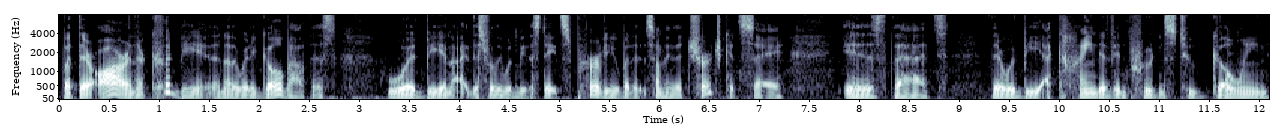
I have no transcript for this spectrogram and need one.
But there are, and there could be, another way to go about this would be, and I, this really wouldn't be the state's purview, but it's something the church could say, is that there would be a kind of imprudence to going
